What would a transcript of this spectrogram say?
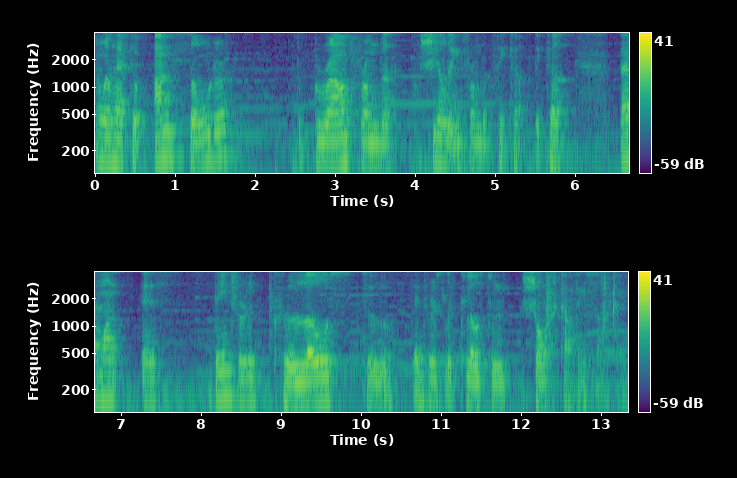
and we'll have to unsolder the ground from the shielding from the pickup because that one is dangerously close to dangerously close to shortcutting something.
